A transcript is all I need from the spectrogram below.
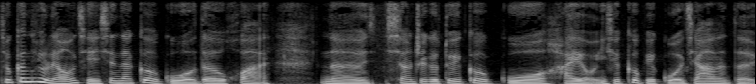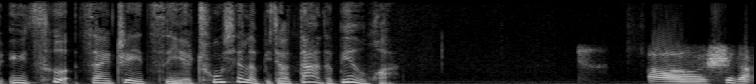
就根据了解，现在各国的话，那像这个对各国还有一些个别国家的预测，在这一次也出现了比较大的变化。呃，是的，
